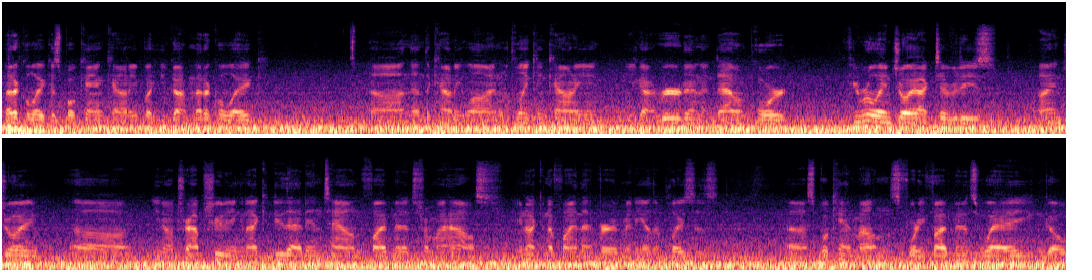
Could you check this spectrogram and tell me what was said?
Medical Lake is Spokane County, but you've got Medical Lake, uh, and then the county line with Lincoln County. You got Reardan and Davenport. If you really enjoy activities, I enjoy uh, you know, trap shooting, and I can do that in town, five minutes from my house. You're not going to find that very many other places. Uh, Spokane Mountains, 45 minutes away. You can go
